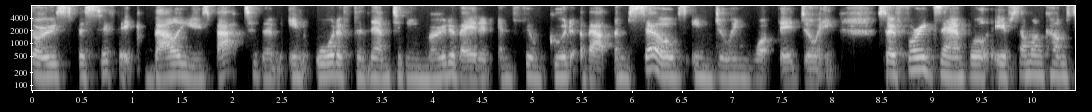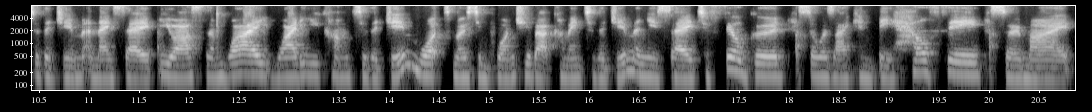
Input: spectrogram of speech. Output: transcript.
those specific values back to them in order for them to be motivated and feel good about themselves in doing what they're doing. So, for example, if someone comes to the gym and they say, you ask them, why, why do you come to the gym? What's most important to you about coming to the gym? And you say, to feel good. So as I can be healthy, so my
